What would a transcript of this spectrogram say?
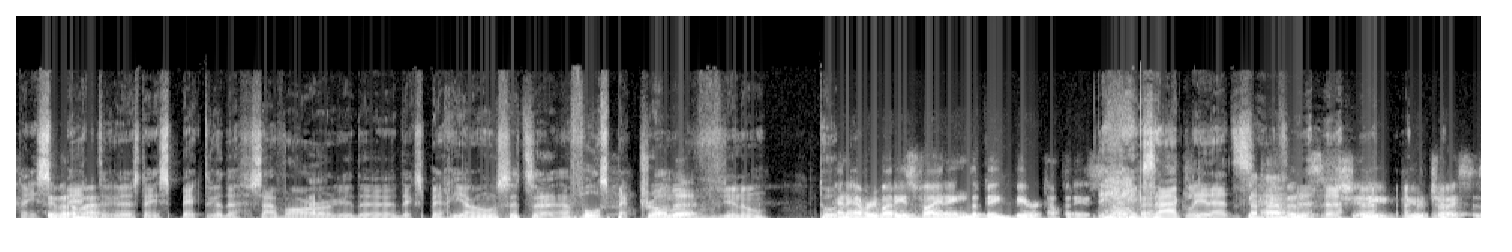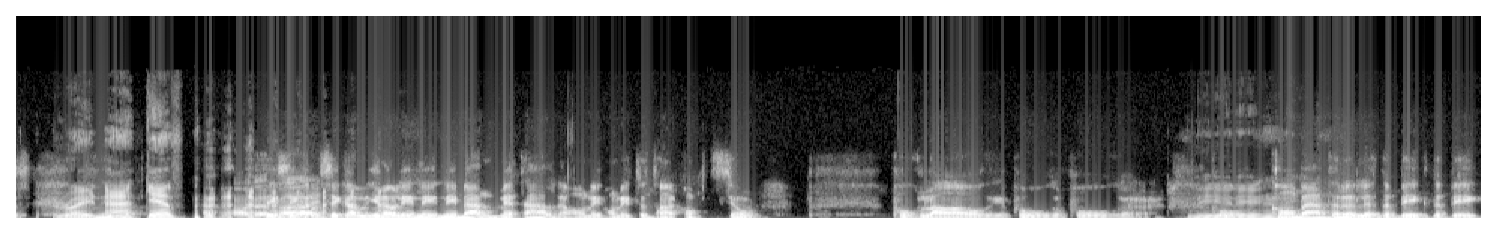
C'est un, C'est vraiment- spectre, c'est un spectre de saveur et de- d'expérience. C'est un full spectrum of, you know, tout. And everybody's fighting the big beer companies. No offense exactly, that's to uh, Kevin's shitty beer choices. right. Hein, ah, Kev? On a- C'est c'est comme, c'est comme, you know, les, les, les bandes métal, là, on est, on est tous en compétition pour l'art et pour, pour, euh, Les- pour les- combattre le, the big, the big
